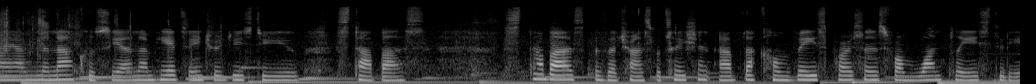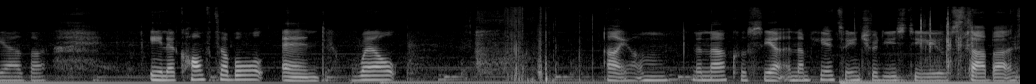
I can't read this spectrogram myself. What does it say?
I am Nana Kusia and I'm here to introduce to you Starbus. Starbus is a transportation app that conveys persons from one place to the other in a comfortable and well. I am Nana Kusia and I'm here to introduce to you Starbus.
